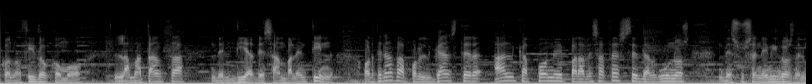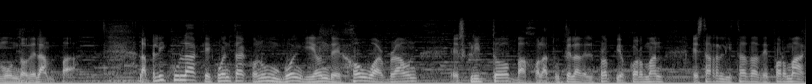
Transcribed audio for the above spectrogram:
conocido como La Matanza del Día de San Valentín, ordenada por el gángster Al Capone para deshacerse de algunos de sus enemigos del mundo de Lampa. La película, que cuenta con un buen guion de Howard Brown, escrito bajo la tutela del propio Corman, está realizada de forma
